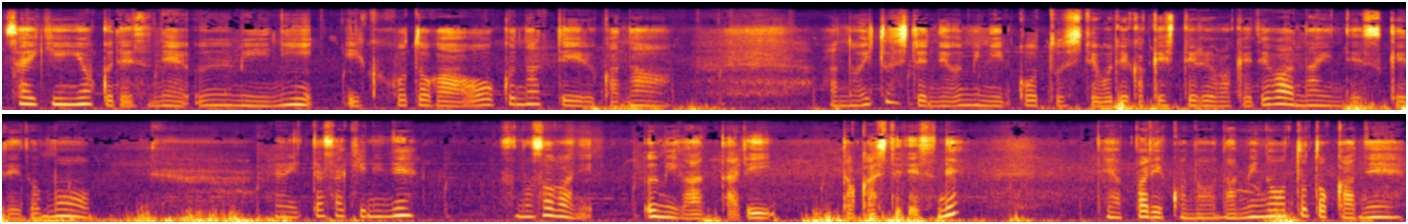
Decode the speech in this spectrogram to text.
最近よくですね海に行くことが多くなっているかな。あの意図してね海に行こうとしてお出かけしてるわけではないんですけれども行った先にねそのそばに海があったりとかしてですねでやっぱりこの波の音とかね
